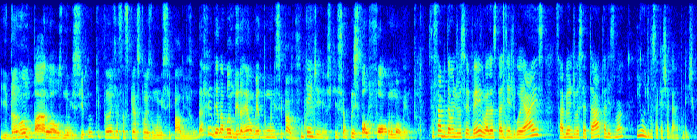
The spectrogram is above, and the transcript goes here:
e dando amparo aos municípios no que tange essas questões do municipalismo, defendendo a bandeira realmente do municipalismo. Entendi. Acho que esse é o principal foco no momento. Você sabe de onde você veio, lá da cidadezinha de Goiás? Sabe onde você está, talismã? E onde você quer chegar na política?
